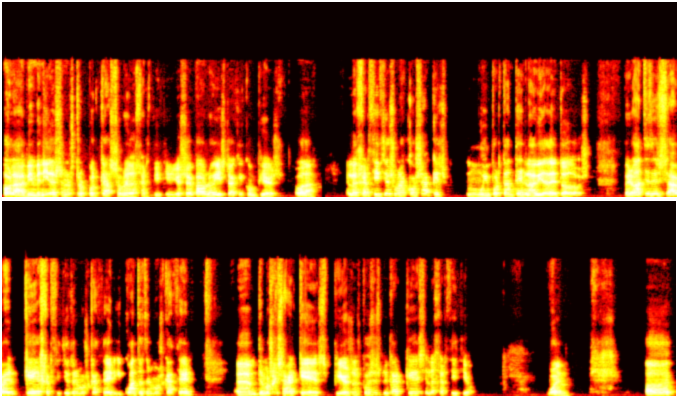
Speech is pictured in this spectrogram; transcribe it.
Hola, bienvenidos a nuestro podcast sobre el ejercicio. Yo soy Pablo y estoy aquí con Pierce. Hola. El ejercicio es una cosa que es muy importante en la vida de todos. Pero antes de saber qué ejercicio tenemos que hacer y cuánto tenemos que hacer, em, tenemos que saber qué es. Pierce, ¿nos puedes explicar qué es el ejercicio? Bueno, ah,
